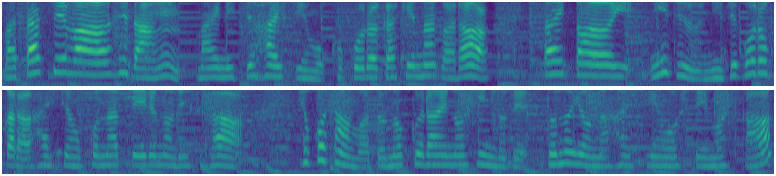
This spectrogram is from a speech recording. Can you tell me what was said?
私は普段毎日配信を心がけながらだいたい22時頃から配信を行っているのですがチョコさんはどのくらいの頻度でどのような配信をしていますか？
